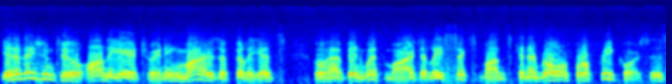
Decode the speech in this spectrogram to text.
In addition to on-the-air training, Mars affiliates who have been with Mars at least six months can enroll for free courses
